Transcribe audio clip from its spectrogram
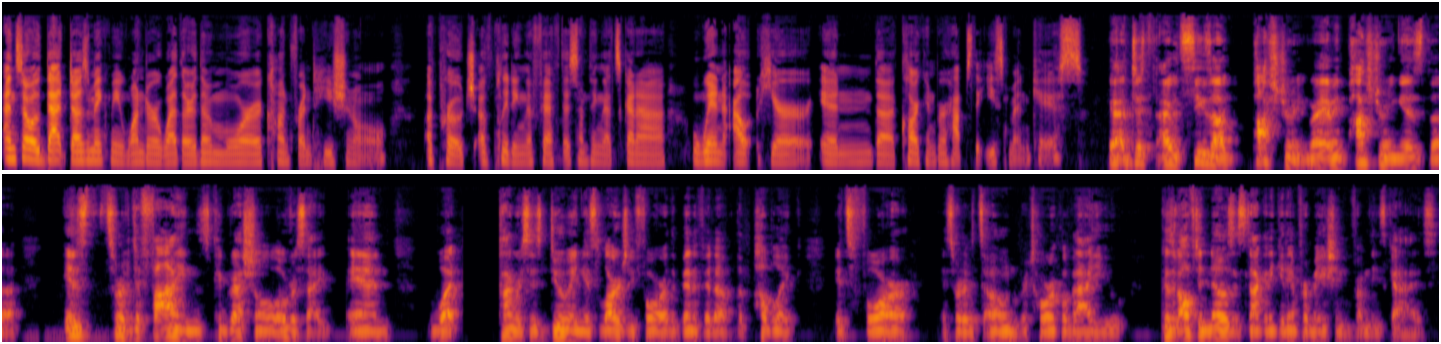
And so that does make me wonder whether the more confrontational approach of pleading the fifth is something that's going to win out here in the Clark and perhaps the Eastman case. Yeah, just I would see the posturing, right? I mean, posturing is the is sort of defines congressional oversight and what Congress is doing is largely for the benefit of the public. It's for it's sort of its own rhetorical value because it often knows it's not going to get information from these guys,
